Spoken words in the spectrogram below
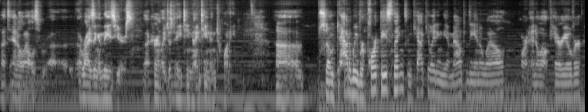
uh, to NOLs uh, arising in these years, uh, currently just 18, 19, and 20. Uh, so, how do we report these things? In calculating the amount of the NOL, or an NOL carryover,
